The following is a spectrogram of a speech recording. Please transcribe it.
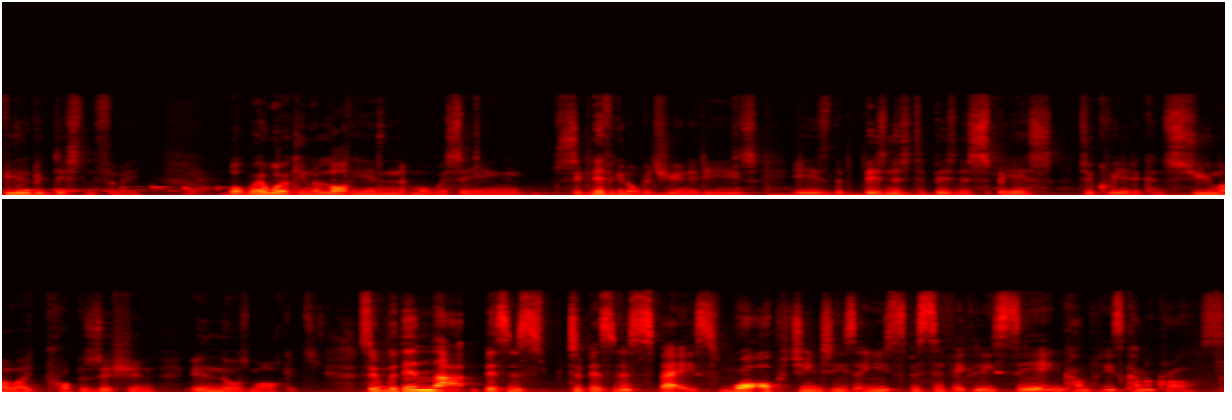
feel a bit distant for me. Yeah. What we're working a lot in and what we're seeing significant opportunities is the business-to-business -business space to create a consumer-like proposition in those markets. So within that business-to-business -business space, what opportunities are you specifically seeing companies come across?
